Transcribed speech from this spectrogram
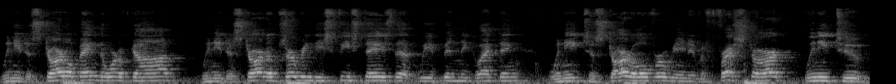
we need to start obeying the Word of God. We need to start observing these feast days that we've been neglecting. We need to start over. We need a fresh start. We need to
